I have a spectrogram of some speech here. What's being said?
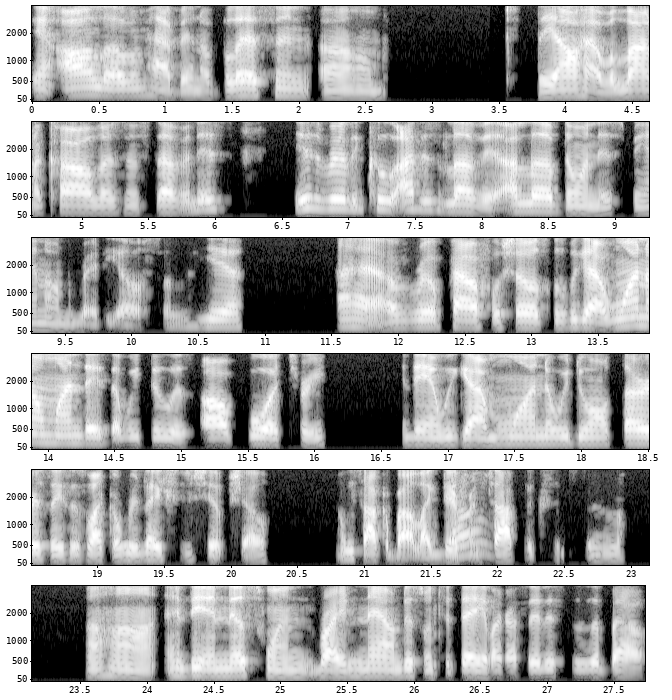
and all of them have been a blessing. Um, they all have a lot of callers and stuff, and it's it's really cool. I just love it. I love doing this, being on the radio. So yeah, I have real powerful shows because we got one on Mondays that we do is all poetry and then we got one that we do on Thursdays. It's like a relationship show. And we talk about like different oh. topics and stuff. Uh huh. And then this one right now, this one today, like I said, this is about,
